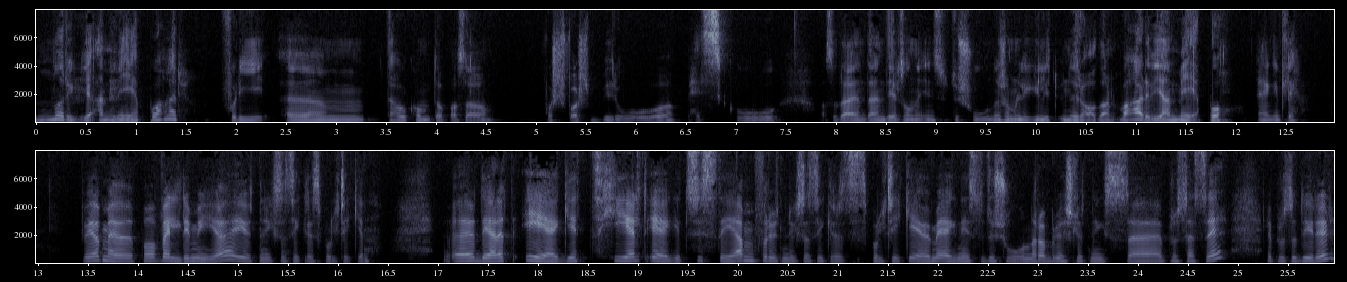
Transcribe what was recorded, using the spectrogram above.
Norge er med på her? Fordi um, det har jo kommet opp altså, Forsvarsbyrået, Pesco altså det, er, det er en del sånne institusjoner som ligger litt under radaren. Hva er det vi er med på, egentlig? Vi er med på veldig mye i utenriks- og sikkerhetspolitikken. Eh, det er et eget, helt eget system for utenriks- og sikkerhetspolitikk i EU, med egne institusjoner og beslutningsprosesser, eller prosedyrer.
